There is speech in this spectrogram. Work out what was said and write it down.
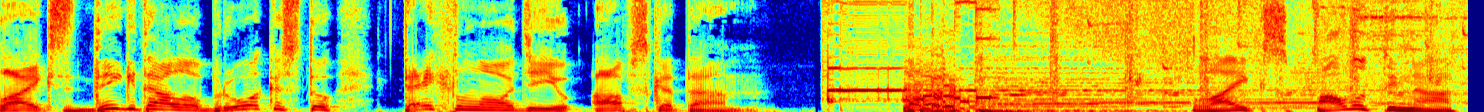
Laiks digitālo brokastu tehnoloģiju apskatām. Laiks palutināt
